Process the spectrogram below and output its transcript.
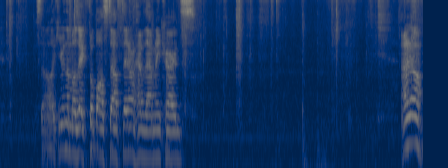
so like even the Mosaic Football stuff, they don't have that many cards. I don't know.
